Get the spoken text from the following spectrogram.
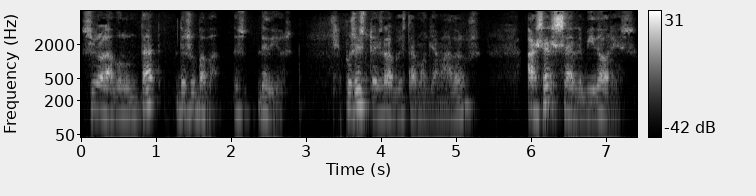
sino la voluntad de su papá, de, Dios. Pues esto es a lo que estamos llamados, a ser servidores,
